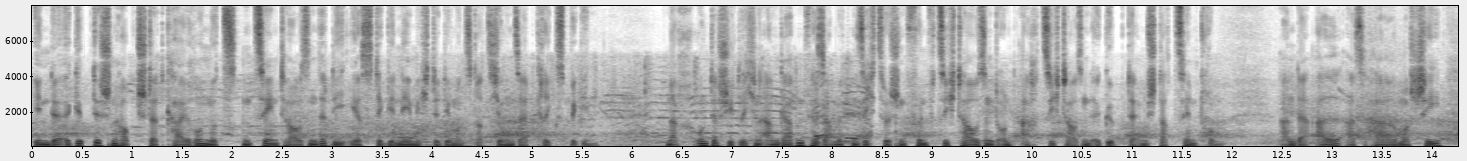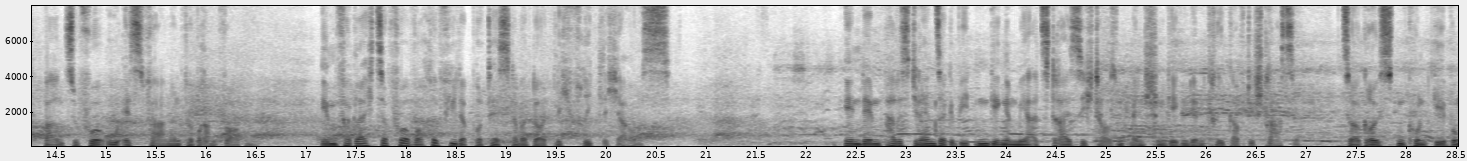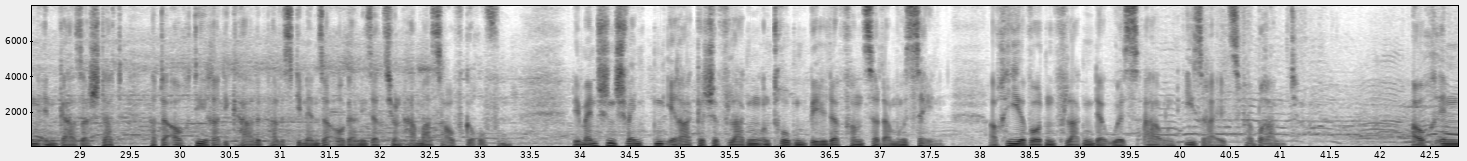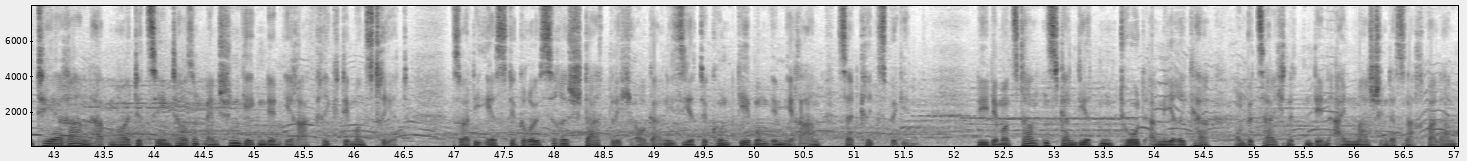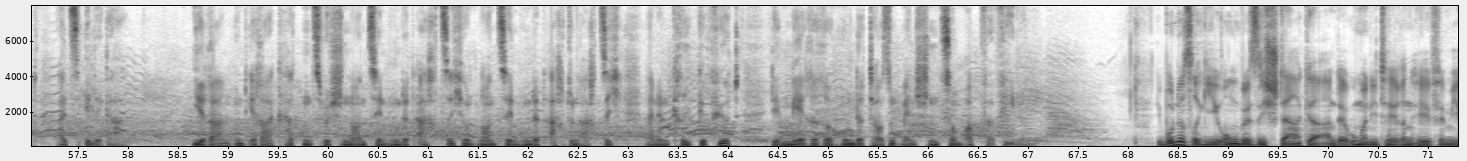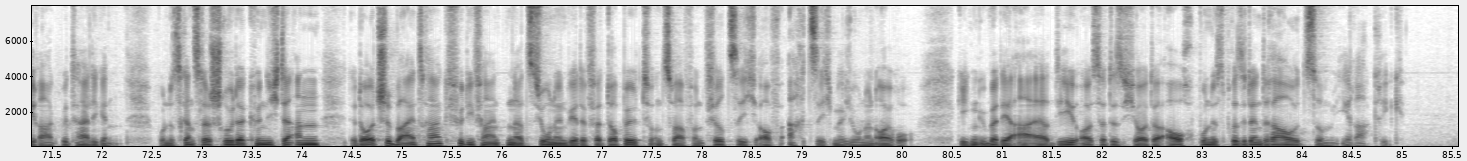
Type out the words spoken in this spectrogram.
In der ägyptischen Hauptstadt Kairo nutzten Zehntausende die erste genehmigte Demonstration seit Kriegsbeginn. Nach unterschiedlichen Angaben versammelten sich zwischen 50.000 und 80.000 Ägypter im Stadtzentrum. An der Al-Azhar-Moschee waren zuvor US-Fahnen verbrannt worden. Im Vergleich zur Vorwoche fiel der Protest aber deutlich friedlicher aus. In den Palästinensergebieten gingen mehr als 30.000 Menschen gegen den Krieg auf die Straße. Zur größten Kundgebung in Gaza-Stadt hatte auch die radikale Palästinenserorganisation Hamas aufgerufen. Die Menschen schwenkten irakische Flaggen und trugen Bilder von Saddam Hussein. Auch hier wurden Flaggen der USA und Israels verbrannt. Auch in Teheran haben heute 10.000 Menschen gegen den Irakkrieg demonstriert. Es war die erste größere staatlich organisierte Kundgebung im Iran seit Kriegsbeginn. Die Demonstranten skandierten Tod Amerika und bezeichneten den Einmarsch in das Nachbarland als illegal. Iran und Irak hatten zwischen 1980 und 1988 einen Krieg geführt, dem mehrere hunderttausend Menschen zum Opfer fielen. Die Bundesregierung will sich stärker an der humanitären Hilfe im Irak beteiligen. Bundeskanzler Schröder kündigte an, der deutsche Beitrag für die Vereinten Nationen werde verdoppelt, und zwar von 40 auf 80 Millionen Euro. Gegenüber der ARD äußerte sich heute auch Bundespräsident Rau zum Irakkrieg.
